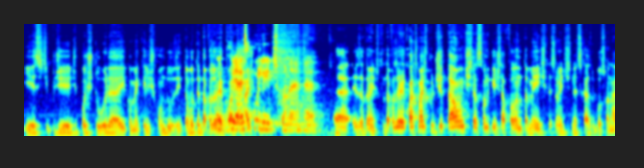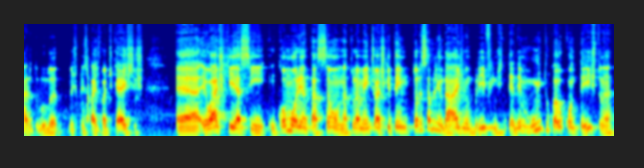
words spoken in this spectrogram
e esse tipo de, de postura e como é que eles conduzem. Então, vou tentar fazer um recorte. Viés mais... político, né? É. é exatamente. Vou tentar fazer um recorte mais para o digital, em extensão do que a gente está falando também, especialmente nesse caso do Bolsonaro, do Lula, nos principais podcasts. É, eu acho que, assim, como orientação, naturalmente, eu acho que tem toda essa blindagem, um briefing de entender muito qual é o contexto, né?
